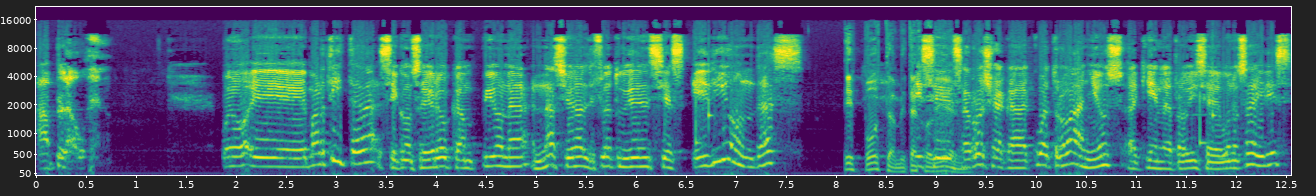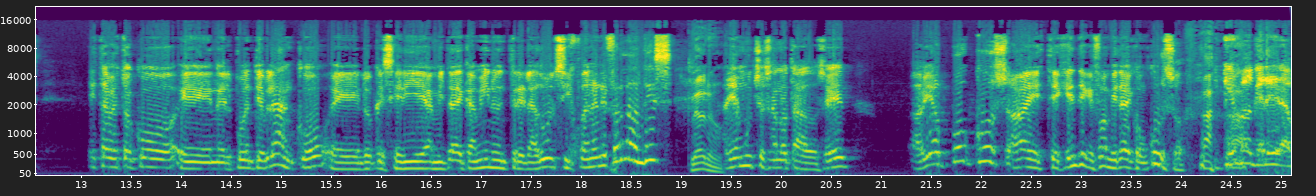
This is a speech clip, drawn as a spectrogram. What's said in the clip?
aplauden. Bueno, eh, Martita se consideró campeona nacional de flatulencias hediondas Es posta, me estás que se desarrolla cada cuatro años aquí en la provincia de Buenos Aires. Esta vez tocó eh, en el Puente Blanco, eh, lo que sería a mitad de camino entre La Dulce y Juan N. Fernández. Claro. Había muchos anotados, ¿eh? Había pocos, ah, este, gente que fue a mirar el concurso. ¿Y quién va a querer a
